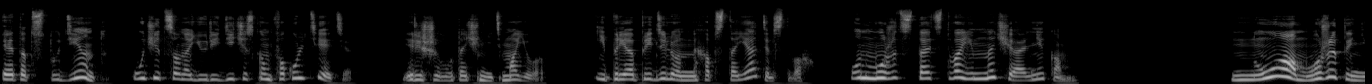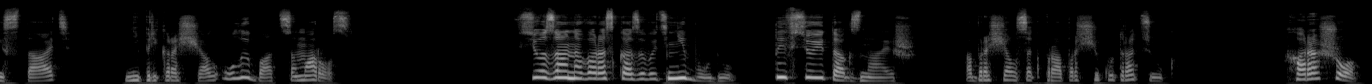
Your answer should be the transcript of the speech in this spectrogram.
Этот студент учится на юридическом факультете, решил уточнить майор. И при определенных обстоятельствах он может стать твоим начальником. Ну, а может и не стать, не прекращал улыбаться Мороз. Все заново рассказывать не буду. Ты все и так знаешь, обращался к прапорщику Троцюк. Хорошо.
